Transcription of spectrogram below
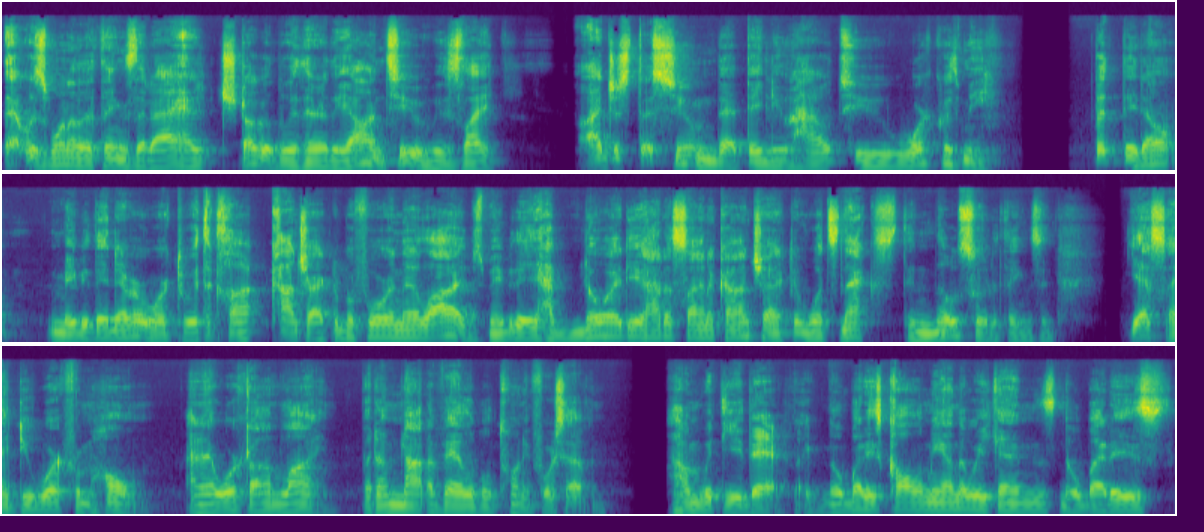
That was one of the things that I had struggled with early on too, is like I just assumed that they knew how to work with me. But they don't. Maybe they never worked with a contractor before in their lives. Maybe they have no idea how to sign a contract and what's next and those sort of things. And yes, I do work from home and I work online, but I'm not available 24 7. I'm with you there. Like nobody's calling me on the weekends. Nobody's,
